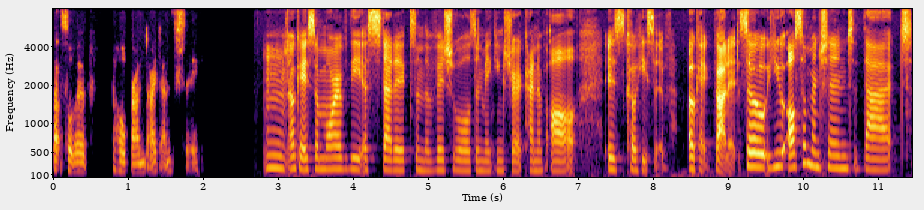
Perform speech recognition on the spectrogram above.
that's sort of the whole brand identity. Mm, okay, so more of the aesthetics and the visuals and making sure it kind of all is cohesive. Okay, got it. So you also mentioned that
